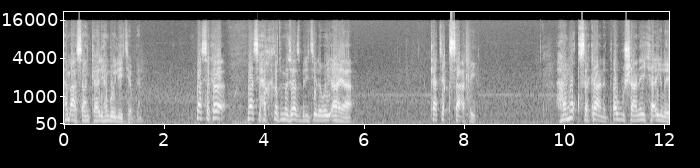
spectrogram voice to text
هەم ئاسانکاری هەم بۆی لی تێ بگەن باسەکە باسی حقیقت و مەجاز بریتێ لەوەی ئایا کاتێ قساەکەی هەموو قسەکانت ئەو وشانەی کە ئەیڵێ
